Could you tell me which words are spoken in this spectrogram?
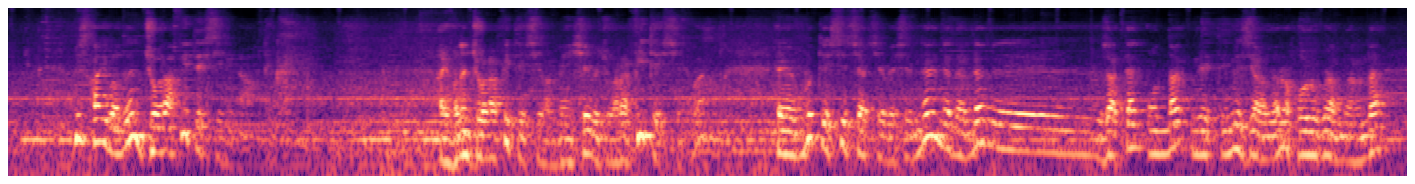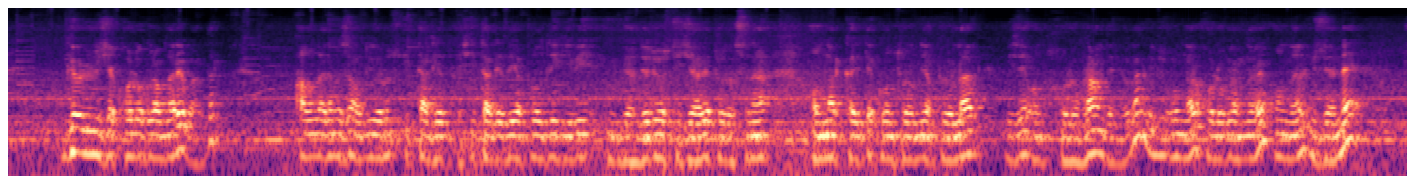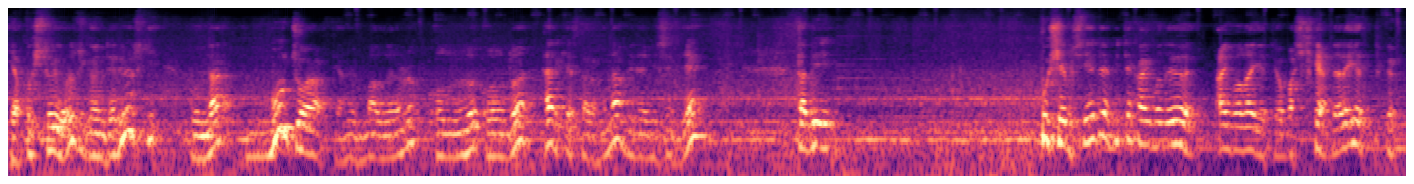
biz Ayvalık'ın coğrafi tesirini. Hayvanın coğrafi tesiri var, menşe ve coğrafi tesiri var. E, bu tesis çerçevesinde ne derler, e, zaten onlar ürettiğimiz yağların hologramlarında görülecek hologramları vardır. Allarımızı alıyoruz, İtalya, İtalya'da yapıldığı gibi gönderiyoruz ticaret odasına. Onlar kalite kontrolünü yapıyorlar, bize hologram veriyorlar ve biz onları hologramları onların üzerine yapıştırıyoruz, gönderiyoruz ki bunlar bu coğrafyanın mallarının olduğu, olduğu herkes tarafından bilebilsin diye. Tabii bu şemsiye de bir tek Ayvalık'a Ayvalık'a yetiyor. Başka yerlere yetmiyor.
